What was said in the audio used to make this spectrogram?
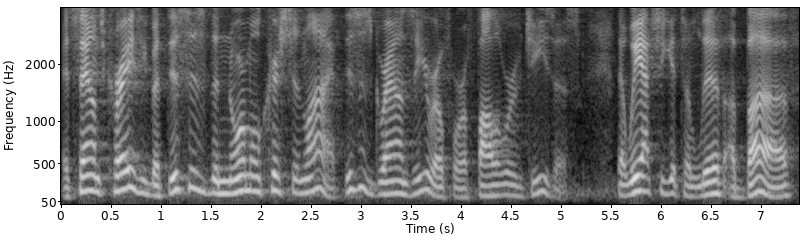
It sounds crazy, but this is the normal Christian life. This is ground zero for a follower of Jesus, that we actually get to live above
